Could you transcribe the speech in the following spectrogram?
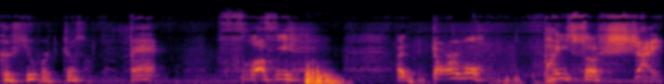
Because you are just a fat, fluffy, adorable piece of shite.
